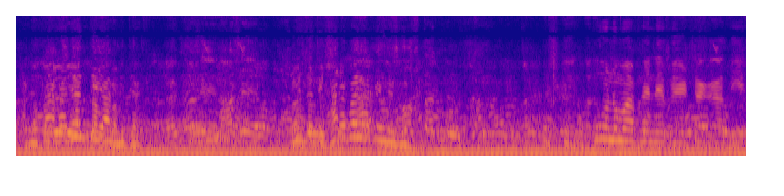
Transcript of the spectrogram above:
আপনি টাকা দেন দিয়ে আপনি দেখেন আপনি যদি খারাপ আপনি নেবেন কোন মাপে নেবে টাকা দিয়ে?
